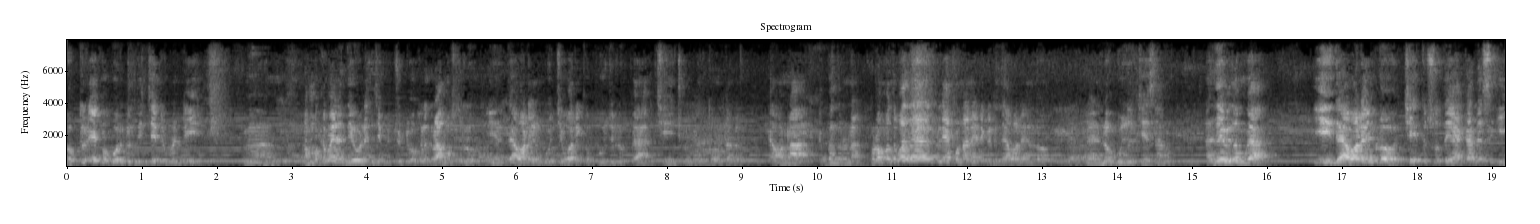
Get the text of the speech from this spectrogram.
భక్తుల యొక్క కోరికలు తెచ్చేటటువంటి నమ్మకమైన దేవుడు అని చెప్పి చుట్టుపక్కల గ్రామస్తులు ఈ దేవాలయానికి వచ్చి వారి యొక్క పూజలు చేయించుకుని వెళ్తూ ఉంటారు. ఏమన్నా ఇబ్బందులు ఉన్నా కులమత బాధ లేకుండా నేను ఇక్కడ దేవాలయంలో నేను ఎన్నో పూజలు చేశాను. అదేవిధంగా ఈ దేవాలయంలో చైత్రశుద్ధ ఏకాదశికి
